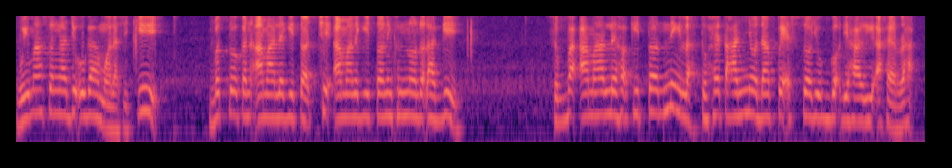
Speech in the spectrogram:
Wi masa ngaji agama lah sikit. Betulkan amalan kita, cek amalan kita ni kena dak lagi. Sebab amalan hak kita ni lah Tuhan tanya dan peksa juga di hari akhirat.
